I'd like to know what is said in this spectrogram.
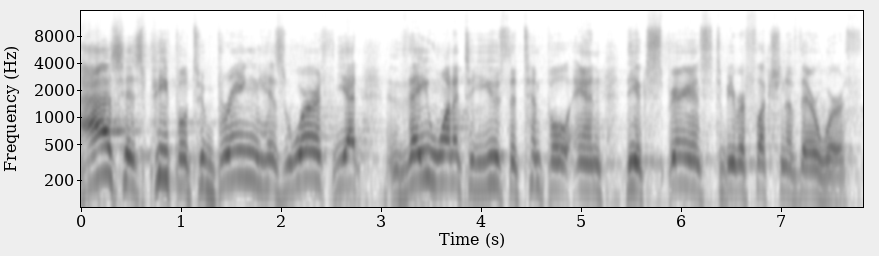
as his people to bring his worth, yet they wanted to use the temple and the experience to be a reflection of their worth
